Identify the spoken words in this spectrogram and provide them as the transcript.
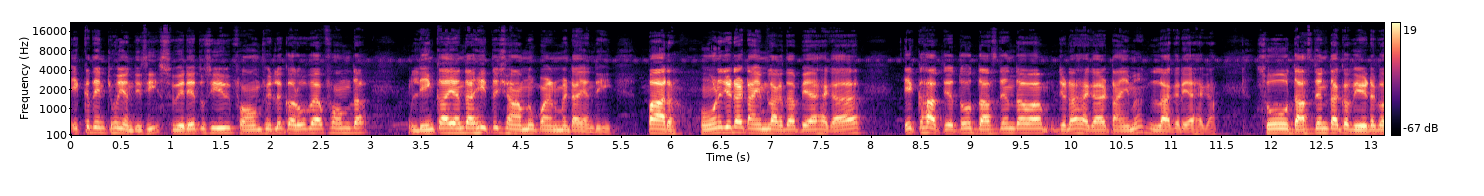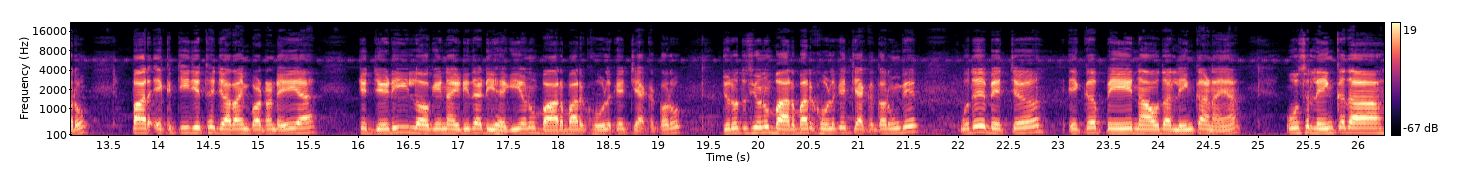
ਇੱਕ ਦਿਨ ਚ ਹੋ ਜਾਂਦੀ ਸੀ। ਸਵੇਰੇ ਤੁਸੀਂ ਫਾਰਮ ਫਿਲ ਕਰੋ ਵੈਬ ਫਾਰਮ ਦਾ। ਲਿੰਕ ਆ ਜਾਂਦਾ ਸੀ ਤੇ ਸ਼ਾਮ ਨੂੰ ਅਪਾਇੰਟਮੈਂਟ ਆ ਜਾਂਦੀ ਸੀ। ਪਰ ਹੁਣ ਜਿਹੜਾ ਟਾਈਮ ਲੱਗਦਾ ਪਿਆ ਹੈਗਾ ਇੱਕ ਹਫ਼ਤੇ ਤੋਂ 10 ਦਿਨ ਦਾ ਜਿਹੜਾ ਹੈਗਾ ਟਾਈਮ ਲੱਗ ਰਿਹਾ ਹੈਗਾ। ਸੋ 10 ਦਿਨ ਤੱਕ ਵੇਟ ਕਰੋ। ਪਰ ਇੱਕ ਚੀਜ਼ ਇੱਥੇ ਜ਼ਿਆਦਾ ਇੰਪੋਰਟੈਂਟ ਇਹ ਆ ਕਿ ਜਿਹੜੀ ਲੌਗਇਨ ਆਈਡੀ ਤੁਹਾਡੀ ਹੈਗੀ ਆ, ਉਹਨੂੰ ਬਾਰ-ਬਾਰ ਖੋਲ ਕੇ ਚੈੱਕ ਕਰੋ। ਜਦੋਂ ਤੁਸੀਂ ਉਹਨੂੰ ਬਾਰ-ਬਾਰ ਖੋਲ ਕੇ ਚੈੱਕ ਕਰੋਗੇ ਉਹਦੇ ਵਿੱਚ ਇੱਕ ਪੇ ਨਾਓ ਦਾ ਲਿੰਕ ਆਣਾ ਆ। ਉਸ ਲਿੰਕ ਦਾ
